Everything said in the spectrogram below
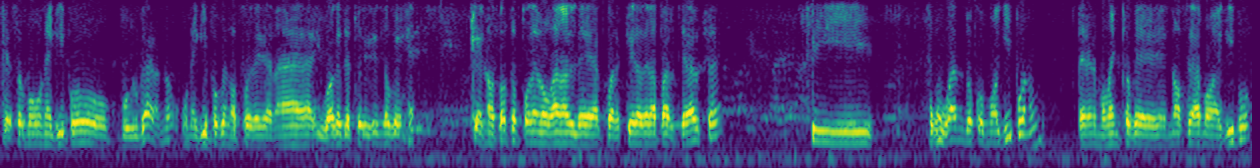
que somos un equipo vulgar, ¿no? Un equipo que nos puede ganar, igual que te estoy diciendo que, que nosotros podemos ganarle a cualquiera de la parte alta, si jugando como equipo, ¿no? En el momento que no seamos equipo,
